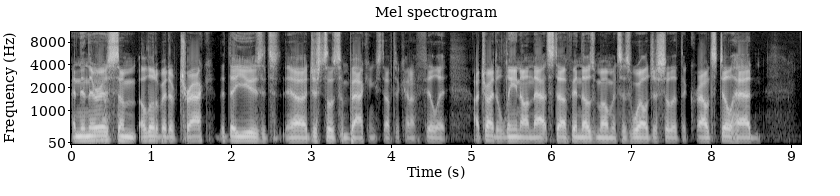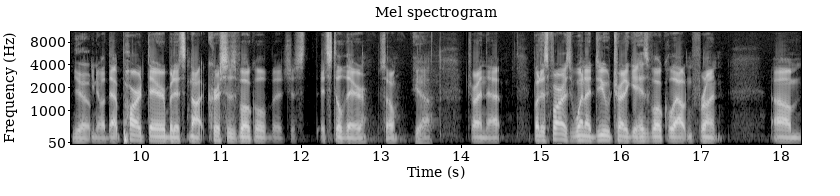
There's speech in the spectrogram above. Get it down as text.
and then there is some a little bit of track that they use. It's uh, just some backing stuff to kind of fill it. I tried to lean on that stuff in those moments as well, just so that the crowd still had Yeah. you know that part there, but it's not Chris's vocal, but it's just it's still there. So Yeah. trying that. But as far as when I do try to get his vocal out in front, um,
